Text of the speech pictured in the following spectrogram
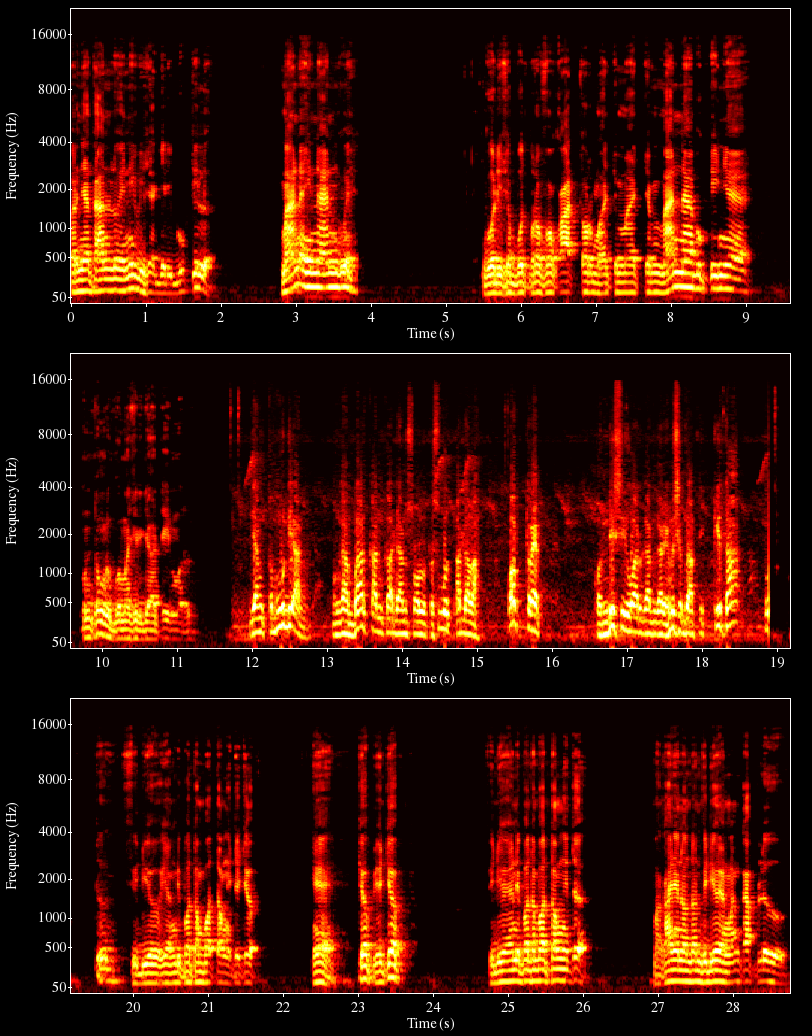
Pernyataan lu ini bisa jadi bukti lo. Mana hinaan gue? Gue disebut provokator macem-macem. Mana buktinya? Untung lu gue masih di Jawa Timur. Yang kemudian menggambarkan keadaan Solo tersebut adalah potret kondisi warga negara Indonesia berarti kita tuh video yang dipotong-potong itu cup ya yeah, cup ya cup video yang dipotong-potong itu. Makanya nonton video yang lengkap lu.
